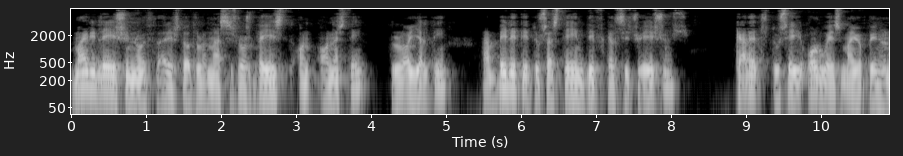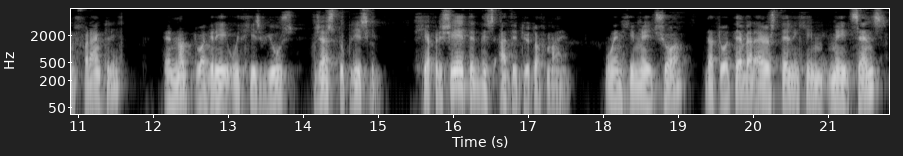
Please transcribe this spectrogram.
My relation with Aristotle Onassis was based on honesty, loyalty, ability to sustain difficult situations, courage to say always my opinion frankly, and not to agree with his views just to please him. He appreciated this attitude of mine. When he made sure that whatever I was telling him made sense,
